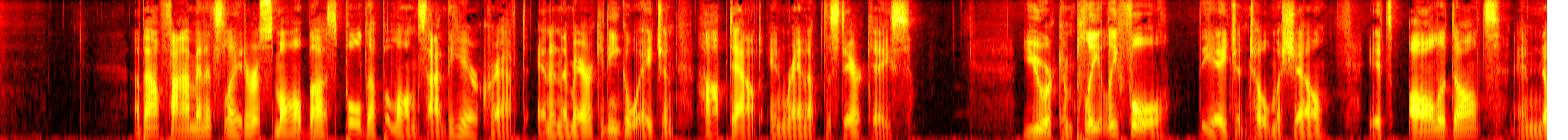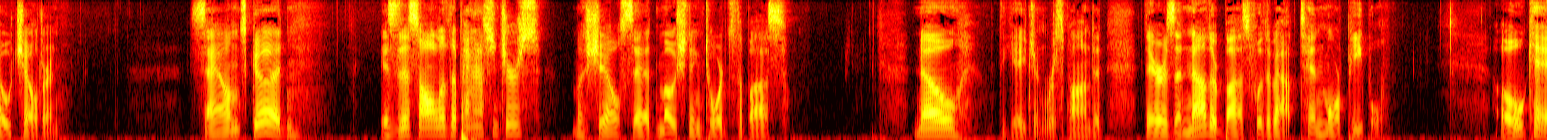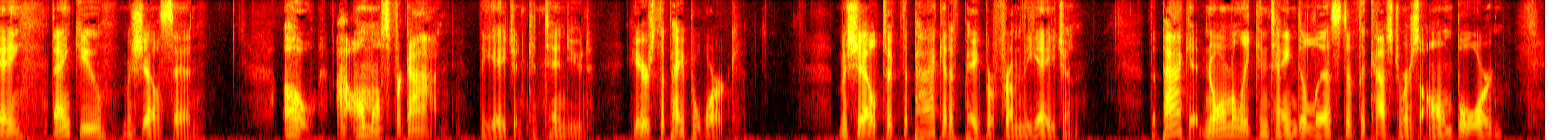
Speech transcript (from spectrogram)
About five minutes later, a small bus pulled up alongside the aircraft, and an American Eagle agent hopped out and ran up the staircase. You are completely full, the agent told Michelle. It's all adults and no children. Sounds good. Is this all of the passengers? Michelle said, motioning towards the bus. No, the agent responded. There is another bus with about ten more people. Okay, thank you, Michelle said. Oh, I almost forgot, the agent continued. Here's the paperwork. Michelle took the packet of paper from the agent. The packet normally contained a list of the customers on board,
